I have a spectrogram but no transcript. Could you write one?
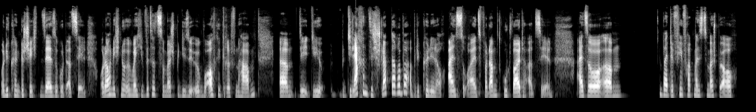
und die können Geschichten sehr, sehr gut erzählen. Und auch nicht nur irgendwelche Witze zum Beispiel, die sie irgendwo aufgegriffen haben. Ähm, die, die, die lachen sich schlapp darüber, aber die können ihn auch eins zu eins verdammt gut weitererzählen. Also, ähm, bei Delfinen fragt man sich zum Beispiel auch,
